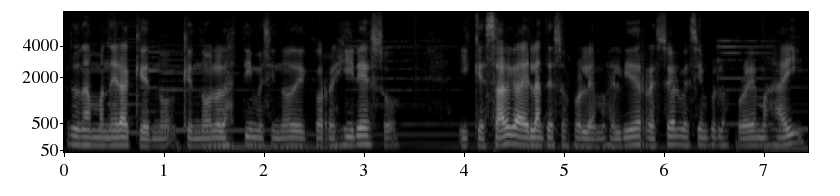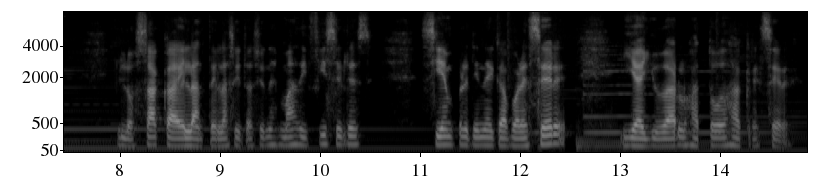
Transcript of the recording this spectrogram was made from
de una manera que no, que no lo lastime, sino de corregir eso y que salga adelante esos problemas. El líder resuelve siempre los problemas ahí y los saca adelante. Las situaciones más difíciles siempre tiene que aparecer y ayudarlos a todos a crecer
